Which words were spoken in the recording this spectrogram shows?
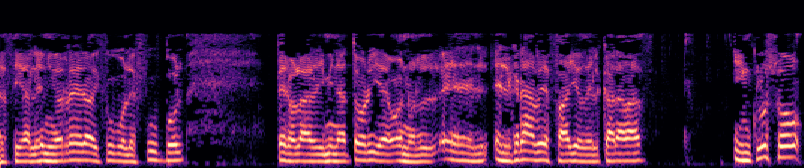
decía Lenio Herrera, el fútbol es fútbol, pero la eliminatoria, bueno, el, el- el grave fallo del Carabaz, incluso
